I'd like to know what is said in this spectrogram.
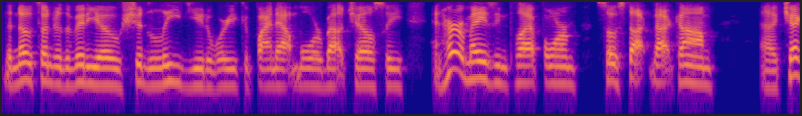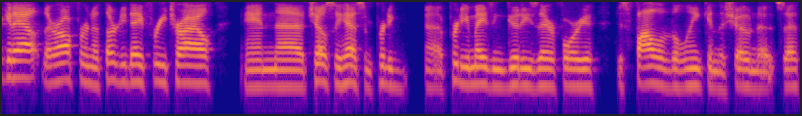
The notes under the video should lead you to where you can find out more about Chelsea and her amazing platform, SoStock.com. Uh, check it out. They're offering a 30-day free trial, and uh, Chelsea has some pretty uh, pretty amazing goodies there for you. Just follow the link in the show notes. Seth.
